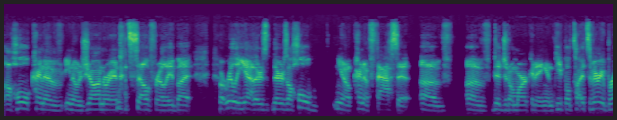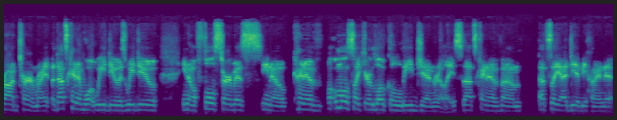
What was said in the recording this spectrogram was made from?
a whole kind of you know genre in itself really but but really yeah there's there's a whole you know kind of facet of of digital marketing and people t- it's a very broad term right? But that's kind of what we do is we do you know full service you know kind of almost like your local lead gen really. So that's kind of um that's the idea behind it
